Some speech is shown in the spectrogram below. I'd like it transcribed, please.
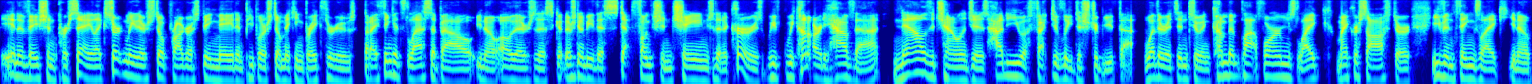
innovation per se. Like certainly there's still progress being made and people are still making breakthroughs, but I think it's less about, you know, oh, there's this, there's going to be this step function change that occurs. We've, we kind of already have that. Now the challenge is how do you effectively distribute that? Whether it's into incumbent platforms like Microsoft or even things like, you know,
